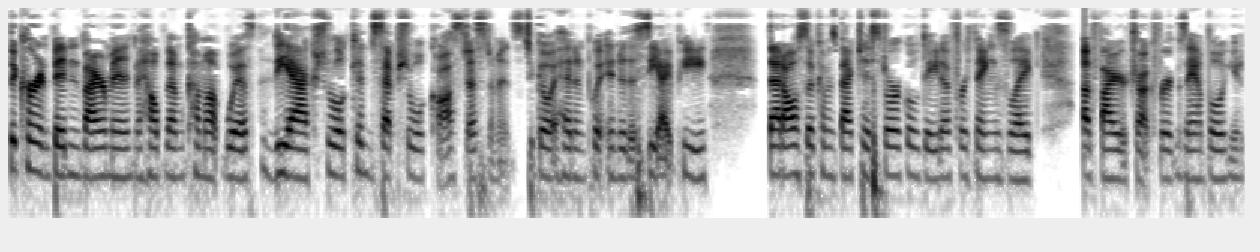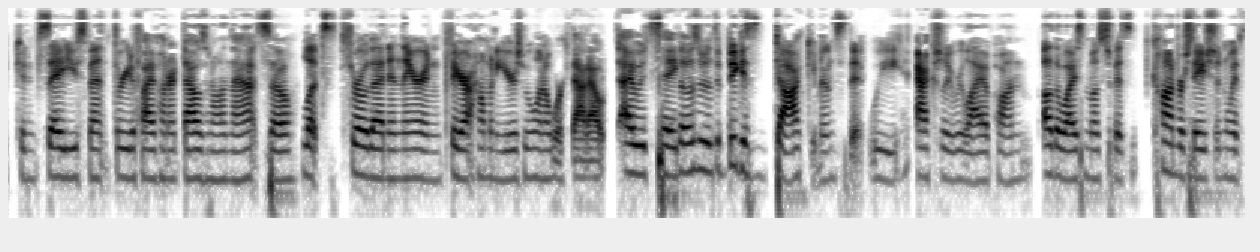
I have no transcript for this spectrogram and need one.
the current bid environment and help them come up with the actual conceptual cost estimates to go ahead and put into the CIP that also comes back to historical data for things like a fire truck, for example. You can say you spent three to five hundred thousand on that. So let's throw that in there and figure out how many years we want to work that out. I would say those are the biggest documents that we actually rely upon. Otherwise, most of it's conversation with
